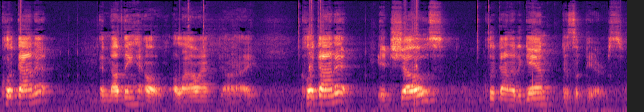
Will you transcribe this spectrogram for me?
click on it, and nothing, oh, allow all right. Click on it, it shows, click on it again, disappears.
